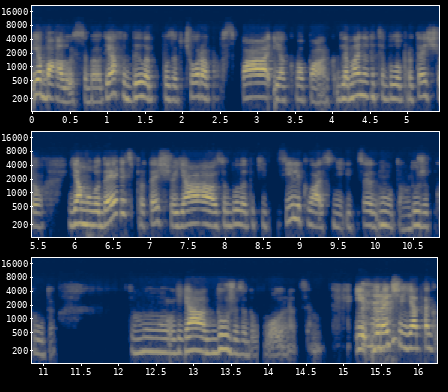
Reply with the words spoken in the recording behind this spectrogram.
я балую себе. От я ходила позавчора в спа і аквапарк. Для мене це було про те, що я молодець, про те, що я зробила такі цілі класні, і це ну там дуже круто. Тому я дуже задоволена цим. І, Мгм. до речі, я так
